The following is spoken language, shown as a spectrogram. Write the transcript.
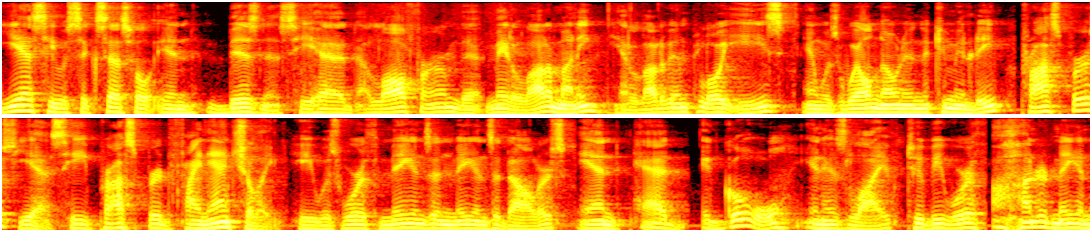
Yes, he was successful in business. He had a law firm that made a lot of money, he had a lot of employees, and was well known in the community. Prosperous? Yes, he prospered financially. He was worth millions and millions of dollars and had a goal in his life to be worth a $100 million.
